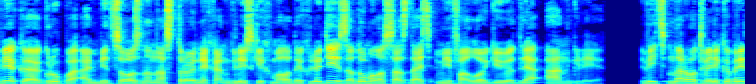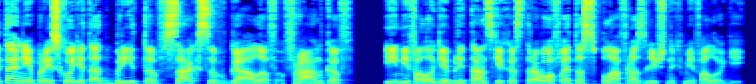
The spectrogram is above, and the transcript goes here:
века группа амбициозно настроенных английских молодых людей задумала создать мифологию для Англии. Ведь народ Великобритании происходит от бриттов, саксов, галлов, франков, и мифология британских островов – это сплав различных мифологий.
